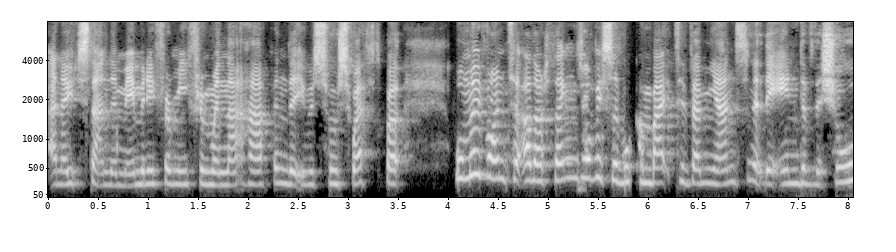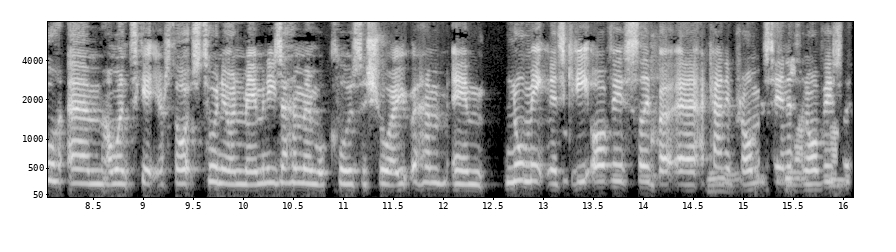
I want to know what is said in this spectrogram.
an outstanding memory for me from when that happened, that he was so swift. But We'll move on to other things. Obviously, we'll come back to Wim Jansen at the end of the show. Um, I want to get your thoughts, Tony, on memories of him, and we'll close the show out with him. Um, no making his greet, obviously, but uh, I can't mm. promise anything, obviously.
